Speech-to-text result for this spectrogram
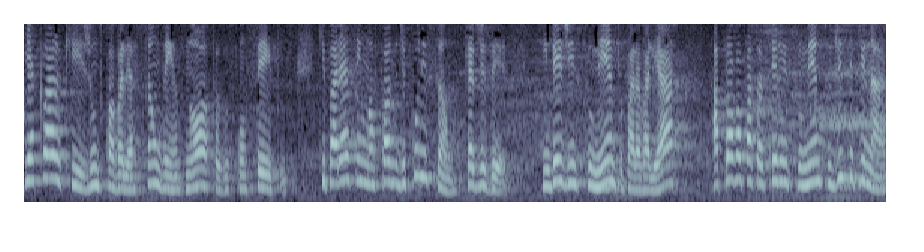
E é claro que, junto com a avaliação, vem as notas, os conceitos, que parecem uma forma de punição. Quer dizer, em vez de instrumento para avaliar, a prova passa a ser um instrumento disciplinar.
